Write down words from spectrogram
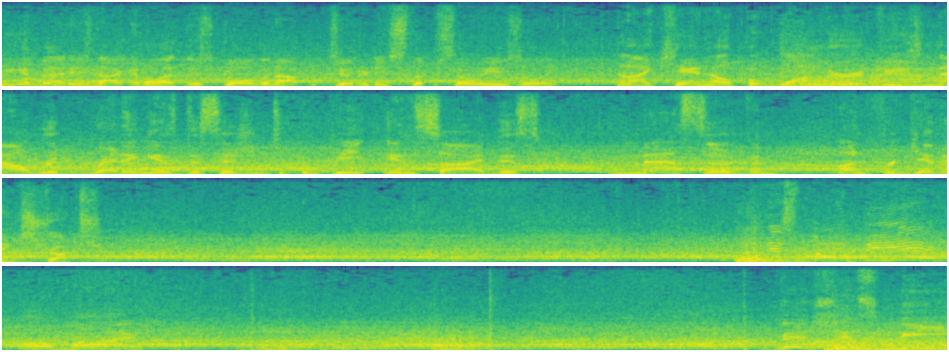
You can bet he's not going to let this golden opportunity slip so easily. And I can't help but wonder if he's now regretting his decision to compete inside this massive and unforgiving structure. This might be it. Oh, my. Vicious knee.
